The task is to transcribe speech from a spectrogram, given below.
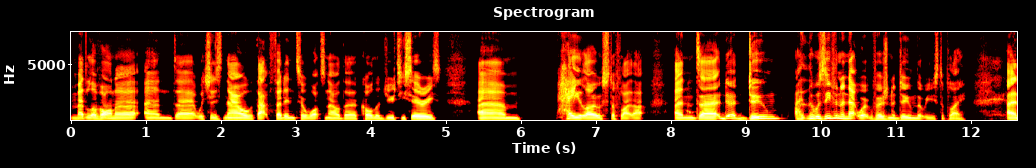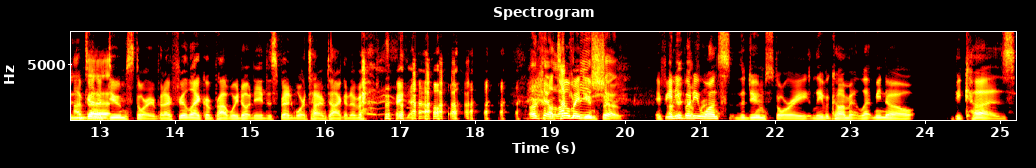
Medal of Honor, and uh, which is now that fed into what's now the Call of Duty series, um, Halo stuff like that, and uh, Doom. there was even a network version of Doom that we used to play. And I've got uh, a Doom story, but I feel like I probably don't need to spend more time talking about it right now. okay, I'll well, tell my Doom story. If anybody wants the Doom story, leave a comment. Let me know because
